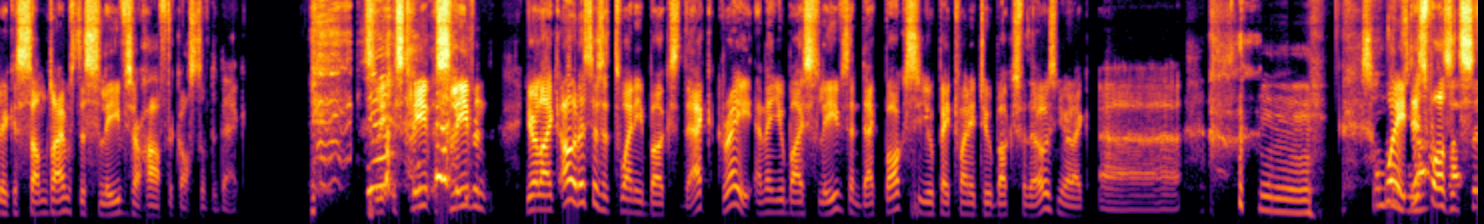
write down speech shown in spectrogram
because sometimes the sleeves are half the cost of the deck. Sle- sleeve, sleeve, and you're like, oh, this is a twenty bucks deck, great. And then you buy sleeves and deck box, you pay twenty two bucks for those, and you're like, uh, Hmm. wait, this wasn't so,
